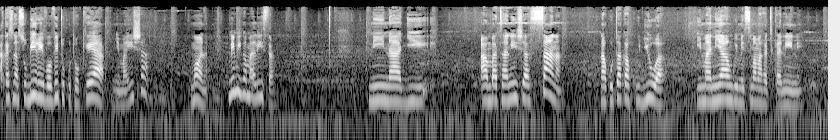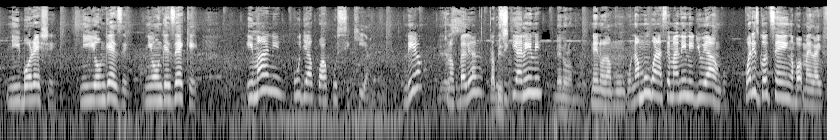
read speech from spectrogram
Wakati nasubiri hivyo vitu kutokea kwenye maisha? Umeona? Mimi kama lisa ninajiambatanisha sana na kutaka kujua imani yangu imesimama katika nini niiboreshe niiongeze niongezeke. Imani huja kwa kusikia. Ndio? Yes. tunakubaliana? Kabisa. kusikia nini? Neno la mungu. Neno la mungu. Na mungu anasema nini juu yangu? What is god saying about my life?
